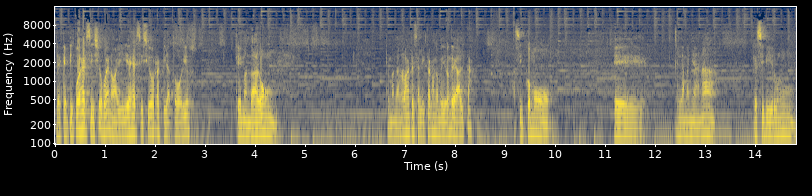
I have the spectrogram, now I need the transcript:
de qué tipo de ejercicio, bueno, hay ejercicios respiratorios que mandaron que mandaron los especialistas cuando me dieron de alta, así como eh, en la mañana recibir un,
